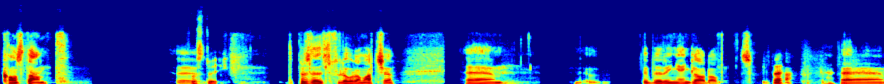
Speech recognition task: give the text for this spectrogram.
konstant eh, Får stryk. precis förlora matcher. Eh, det blir ingen glad av. Eh,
